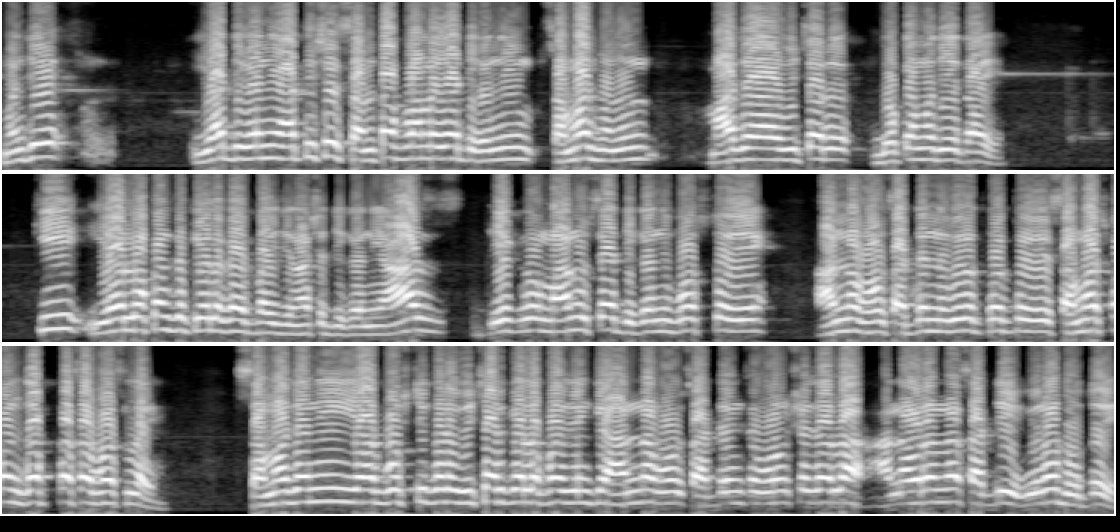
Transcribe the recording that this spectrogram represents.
म्हणजे या ठिकाणी अतिशय संताप मला या ठिकाणी समाज म्हणून माझा विचार डोक्यामध्ये येत आहे की या लोकांचं केलं काय पाहिजे अशा ठिकाणी? आज एक माणूस या ठिकाणी बसतोय अण्णाभाऊ साठ्यांना विरोध करतोय समाज पण गप कसा बसलाय? समाजाने या गोष्टीकडे विचार केला पाहिजे की अण्णाभाऊ साठ्यांच्या वंशजाला अनावरणासाठी विरोध होतोय.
